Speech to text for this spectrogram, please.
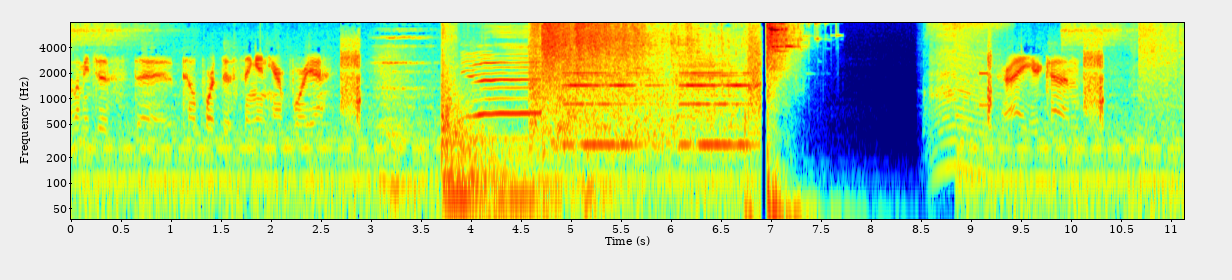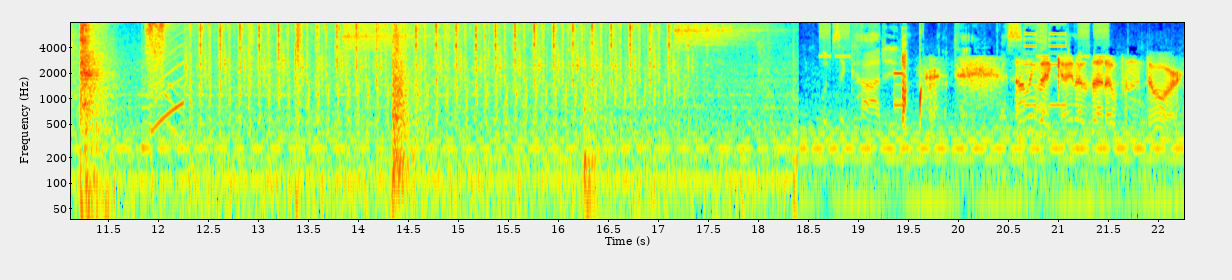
Uh, let me just uh, teleport this thing in here for you. Yeah! Alright, here comes. I don't think that guy knows how to open the door.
